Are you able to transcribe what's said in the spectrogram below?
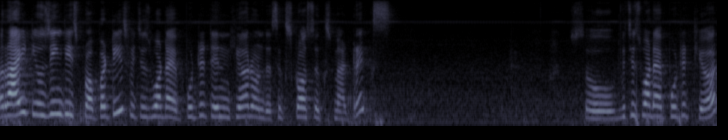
write using these properties which is what I have put it in here on the 6 cross 6 matrix. So, which is what I put it here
